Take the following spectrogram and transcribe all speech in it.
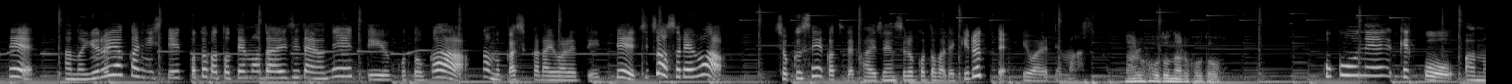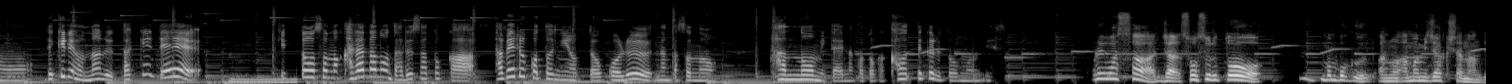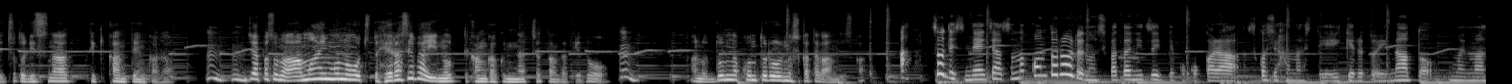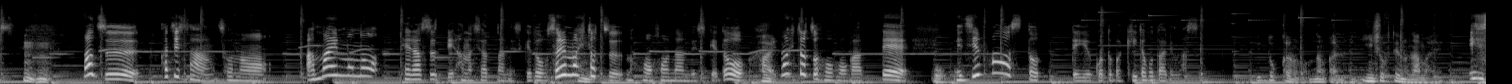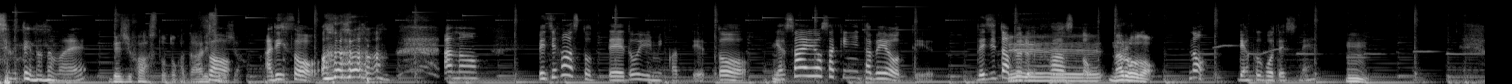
であの緩やかにしていくことがとても大事だよねっていうことが、まあ、昔から言われていて実はそれは食生活で改善することができるって言われてます。なるほど、なるほど。ここをね結構あのできるようになるだけでうんきっとその体のだるさとか食べることによって起こるなんかその反応みたいなことが変わってくると思うんです。これはさ、じゃあそうすると、うんまあ僕、あの甘み弱者なんで、ちょっとリスナー的観点から、うんうんじゃあやっぱその甘いものをちょっと減らせばいいのって感覚になっちゃったんだけど、うんあのどんなコントロールの仕方があるんですか？あそうですねじゃあそのコントロールの仕方についてここから少し話していけるといいなと思います。うんうん。まず梶さんその甘いもの減らすっていう話あったんですけどそれも一つの方法なんですけど、はい。もう一つ方法があっておベジファーストっていう言葉聞いたことあります？どっかのなんか、ね、飲食店の名前、飲食店の名前？ベジファーストとかってありそうじゃん。ありそう。あのベジファーストってどういう意味かっていうとうん野菜を先に食べようっていうベジタブルファースえーなるほど。トの略語ですね。うん。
